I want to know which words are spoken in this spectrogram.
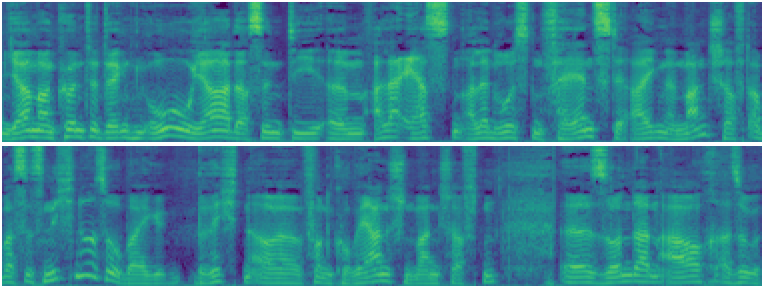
ja, man könnte denken, oh ja, das sind die allerersten, allergrößten Fans der eigenen Mannschaft. Aber es ist nicht nur so bei Berichten äh, von koreanischen Mannschaften, äh, sondern auch, also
